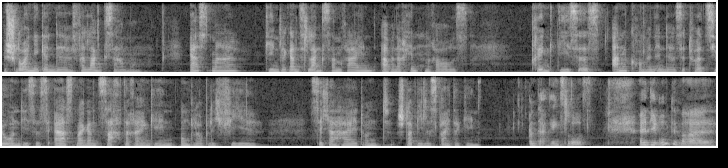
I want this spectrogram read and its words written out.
beschleunigende Verlangsamung. Erstmal gehen wir ganz langsam rein, aber nach hinten raus bringt dieses Ankommen in der Situation, dieses erstmal ganz sachte reingehen, unglaublich viel Sicherheit und stabiles Weitergehen. Und dann ging es los. Äh, die Route war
